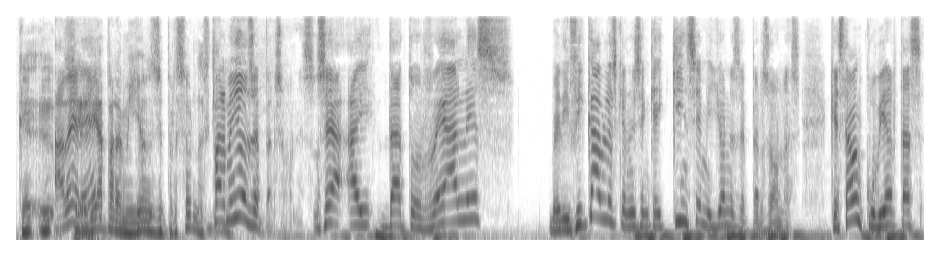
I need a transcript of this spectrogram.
que eh, a ver, sería ¿eh? para millones de personas. Para millones de personas. O sea, hay datos reales, verificables, que nos dicen que hay 15 millones de personas que estaban cubiertas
